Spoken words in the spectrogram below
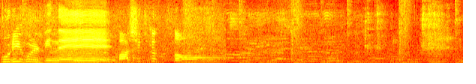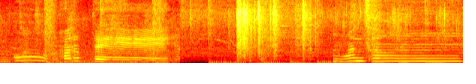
보리굴비네. 맛있겠다. 오, 파르페. 완성.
